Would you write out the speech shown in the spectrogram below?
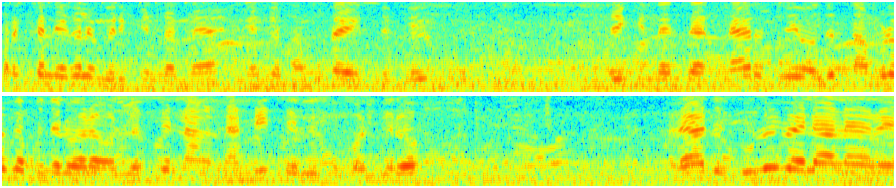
பிரச்சனைகளும் இருக்கின்றன எங்கள் சமுதாயத்துக்கு. இன்றைக்கு இந்த நேரத்திலே வந்து தமிழக முதல்வர் அவர்களுக்கு நாங்கள் நன்றி தெரிவித்துக் கொள்கிறோம். அதாவது குழு வேளாளரை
